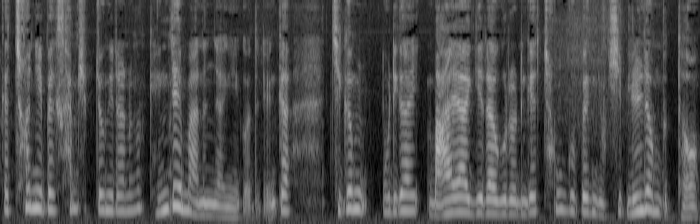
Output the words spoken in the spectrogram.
그러니까 1230종이라는 건 굉장히 많은 양이거든요. 그러니까 지금 우리가 마약이라고 그러는 게 1961년부터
